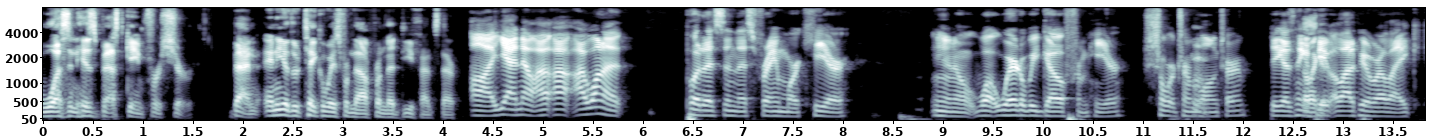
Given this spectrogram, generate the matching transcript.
wasn't his best game for sure. Ben, any other takeaways from that from the defense there? Uh, yeah, no, I I, I want to put us in this framework here. You know, what? Where do we go from here? Short term, Hmm. long term? Because I think I like people, a lot of people are like,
